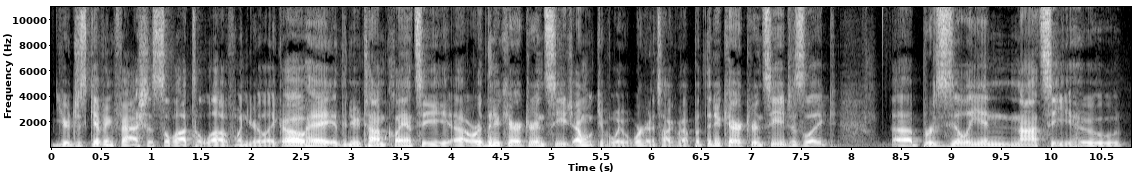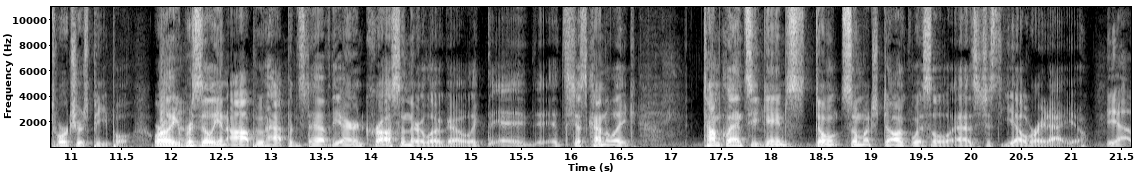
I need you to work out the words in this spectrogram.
you're just giving fascists a lot to love when you're like, oh, hey, the new Tom Clancy uh, or the new character in Siege. I won't give away what we're going to talk about, but the new character in Siege is like a Brazilian Nazi who tortures people, or like a Brazilian op who happens to have the Iron Cross in their logo. Like, eh, it's just kind of like Tom Clancy games don't so much dog whistle as just yell right at you. Yeah.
